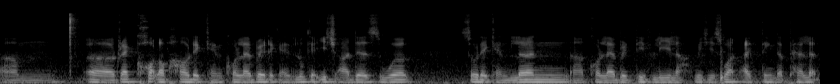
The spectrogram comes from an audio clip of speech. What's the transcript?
um, a record of how they can collaborate. They can look at each other's work. So they can learn uh, collaboratively lah, which is what I think the Padlet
